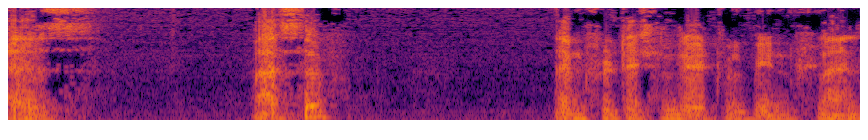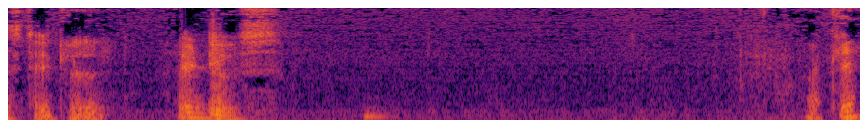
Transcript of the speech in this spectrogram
is massive, the infiltration rate will be influenced, it will reduce. Okay?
